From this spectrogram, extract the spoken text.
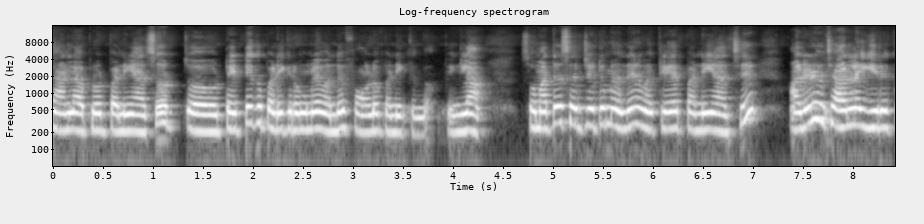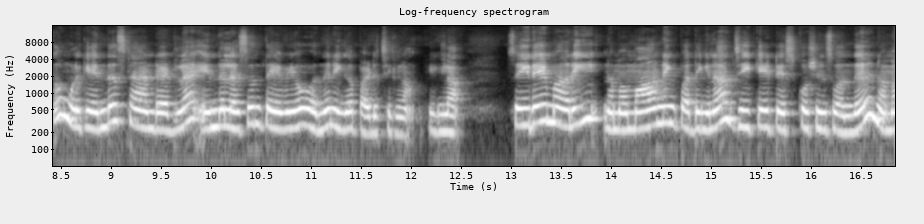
சேனலில் அப்லோட் பண்ணியாச்சு. ஸோ டெட்டுக்கு படிக்கிறவங்களுமே வந்து ஃபாலோ பண்ணிக்கோங்க. ஓகேங்களா? ஸோ மற்ற சப்ஜெக்ட்டும் வந்து நம்ம கிளியர் பண்ணியாச்சு. ஆல்ரெடி நம்ம சேனலில் இருக்குது உங்களுக்கு எந்த ஸ்டாண்டர்டில் எந்த லெசன் தேவையோ வந்து நீங்கள் படிச்சுக்கலாம். ஓகேங்களா? ஸோ இதே மாதிரி நம்ம மார்னிங் பார்த்தீங்கன்னா ஜிகே டெஸ்ட் கொஷின்ஸ் வந்து நம்ம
